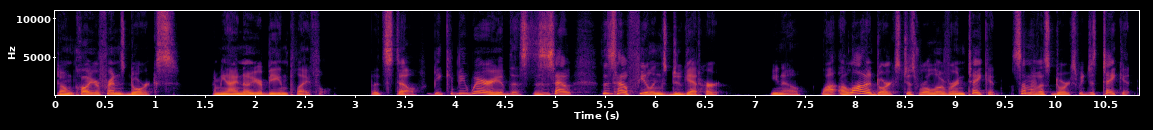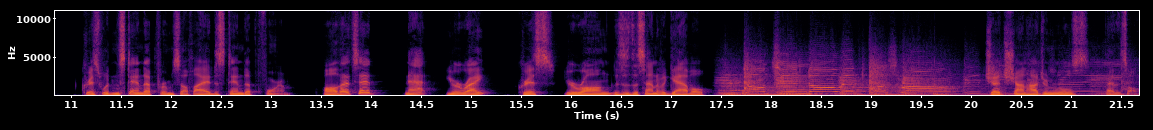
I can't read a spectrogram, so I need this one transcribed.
Don't call your friends dorks. I mean, I know you're being playful, but still, be be wary of this. This is how this is how feelings do get hurt. You know, a lot of dorks just roll over and take it. Some of us dorks, we just take it. Chris wouldn't stand up for himself. I had to stand up for him. All that said, Nat, you're right. Chris, you're wrong. This is the sound of a gavel. Judge John Hodgman rules. That is all.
